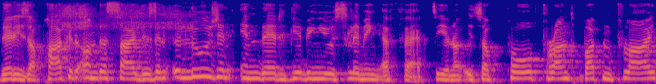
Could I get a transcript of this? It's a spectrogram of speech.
There is a pocket on the side. There's an illusion in there giving you a slimming effect. You know, it's a full front button fly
